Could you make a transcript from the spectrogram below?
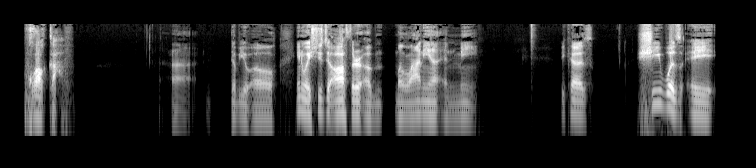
Wolkoff. Uh, W O. Anyway, she's the author of Melania and Me. Because she was a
